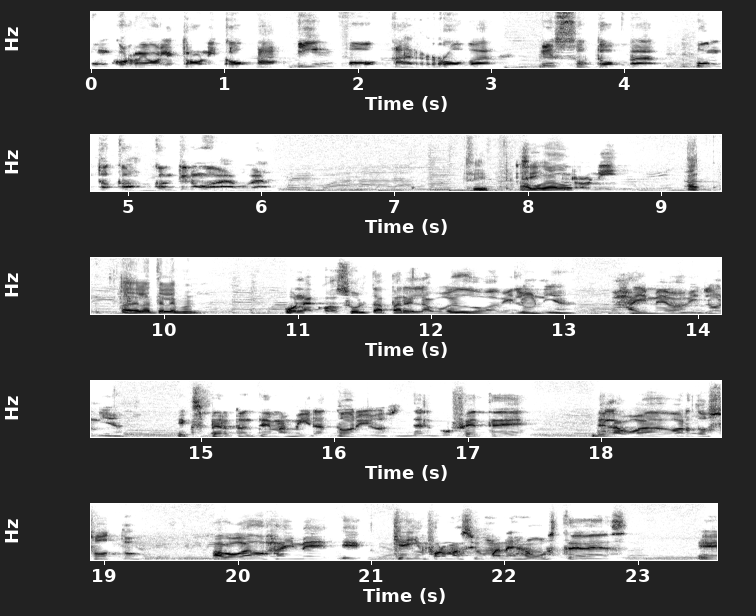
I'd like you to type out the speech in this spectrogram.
un correo electrónico a info arroba esotopa.com. Continúa, abogado. Sí, abogado. Ronnie. adelante, Lehman. Una consulta para el abogado Babilonia, Jaime Babilonia, experto en temas migratorios del bufete del abogado Eduardo Soto. Abogado Jaime, eh, ¿qué información manejan ustedes? Eh,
